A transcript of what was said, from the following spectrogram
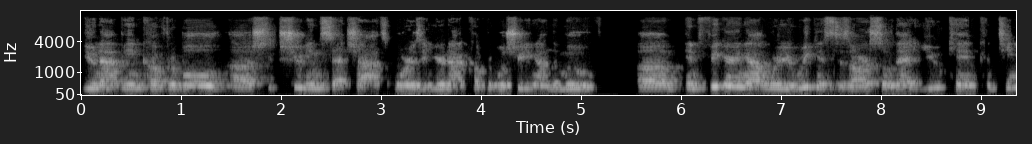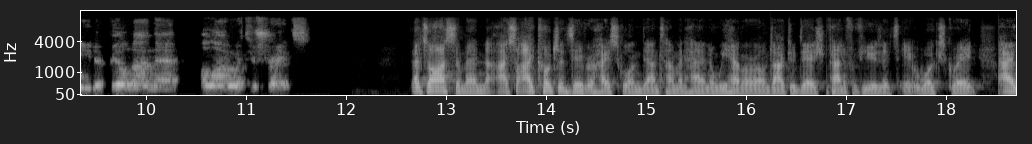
you not being comfortable uh, sh- shooting set shots, or is it you're not comfortable shooting on the move? Um, and figuring out where your weaknesses are so that you can continue to build on that along with your strengths. That's awesome. And I, so I coach at Xavier High School in downtown Manhattan, and we have our own Dr. Dish. I've had it for a few years. It's, it works great. I,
